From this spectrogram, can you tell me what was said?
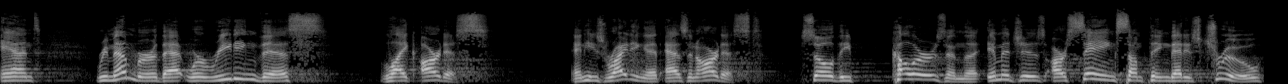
and remember that we're reading this like artists and he's writing it as an artist. So the colors and the images are saying something that is true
